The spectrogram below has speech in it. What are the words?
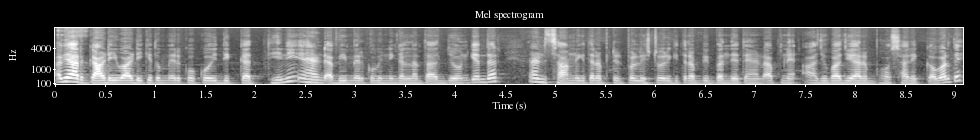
अब यार गाड़ी वाड़ी की तो मेरे को कोई दिक्कत थी नहीं एंड अभी मेरे को भी निकलना था जोन के अंदर एंड सामने की तरफ़ ट्रिपल स्टोरी की तरफ़ भी बंदे थे एंड अपने आजू बाजू यार बहुत सारे कवर थे,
